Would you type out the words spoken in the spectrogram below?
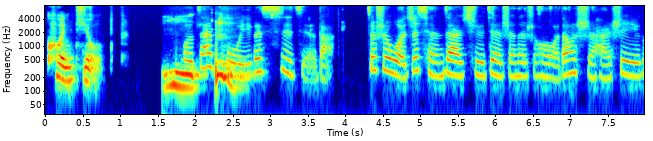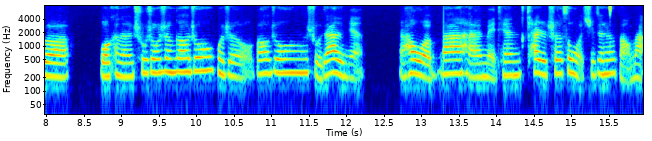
困境。我再补一个细节吧，就是我之前在去健身的时候，我当时还是一个，我可能初中升高中或者我高中暑假里面，然后我妈还每天开着车送我去健身房嘛。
